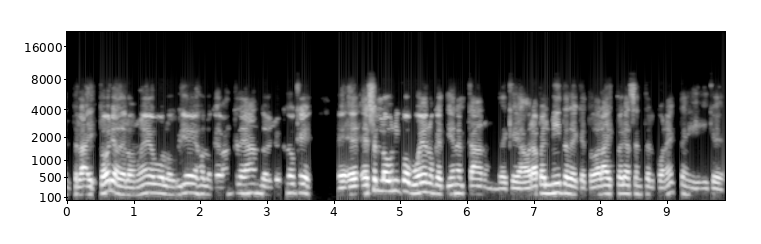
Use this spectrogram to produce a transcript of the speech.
entre la historia de lo nuevo, lo viejo, lo que van creando. Yo creo que eh, eh, eso es lo único bueno que tiene el canon, de que ahora permite de que todas las historias se interconecten y, que,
